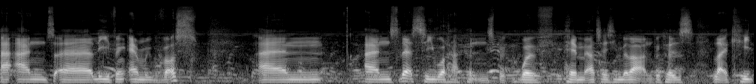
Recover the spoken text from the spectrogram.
a- and uh, leaving Emery with us. And and let's see what happens with, with him at AC Milan because like he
